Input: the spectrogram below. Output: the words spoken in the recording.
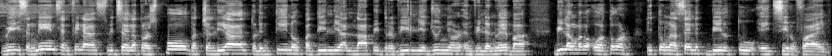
Ways and Means and Finance with Senators Po, Gatchalian, Tolentino, Padilla, Lapid, Revilla Jr. and Villanueva bilang mga author itong ah, Senate Bill 2805.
